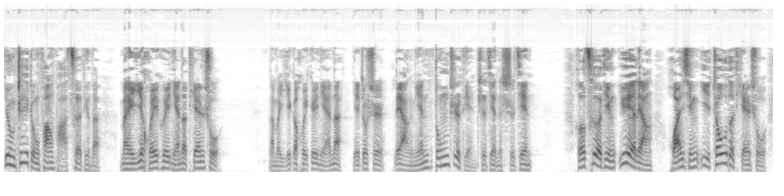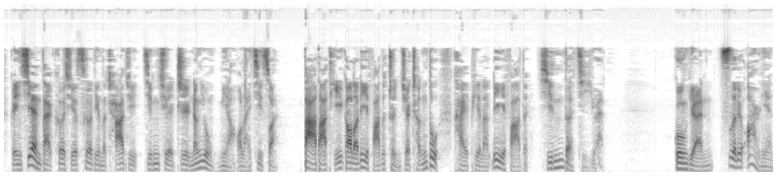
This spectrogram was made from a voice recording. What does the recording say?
用这种方法测定的每一回归年的天数，那么一个回归年呢，也就是两年冬至点之间的时间，和测定月亮环行一周的天数，跟现代科学测定的差距精确，只能用秒来计算，大大提高了历法的准确程度，开辟了历法的新的纪元。公元四六二年，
